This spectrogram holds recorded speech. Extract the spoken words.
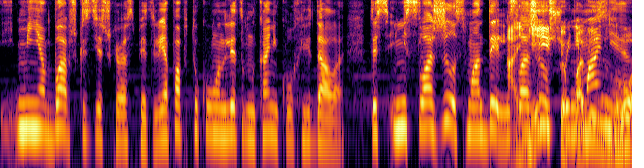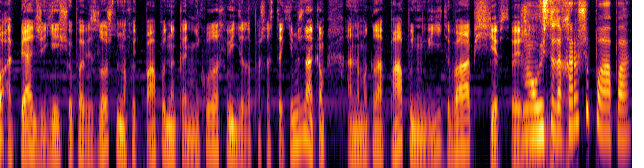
меня бабушка с дедушкой воспитывали, я папу только он летом на каникулах видала. То есть не сложилась модель, не а ей сложилось еще понимание. повезло, опять же, ей еще повезло, что она хоть папу на каникулах видела, потому что с таким знаком она могла папу не видеть вообще в своей жизни. Ну, что-то хороший папа.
